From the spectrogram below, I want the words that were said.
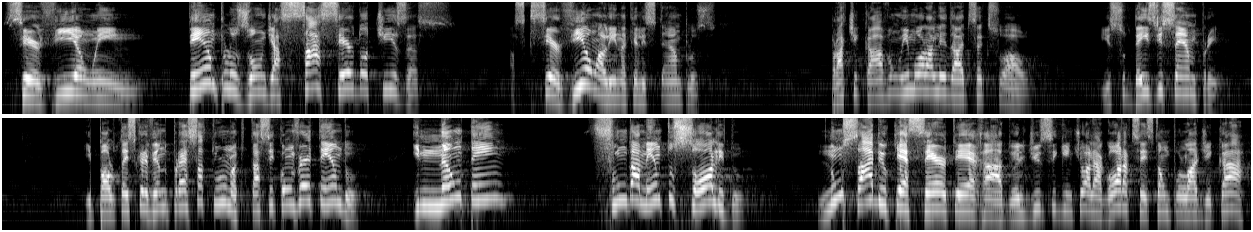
serviam em templos onde as sacerdotisas, as que serviam ali naqueles templos, praticavam imoralidade sexual. Isso desde sempre. E Paulo está escrevendo para essa turma que está se convertendo e não tem fundamento sólido. Não sabe o que é certo e é errado. Ele diz o seguinte: olha, agora que vocês estão por lado de cá,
